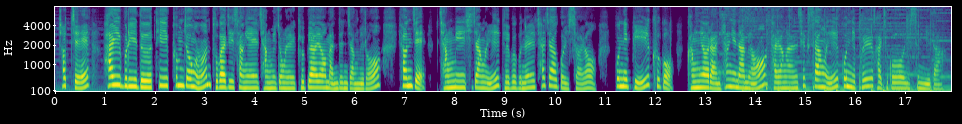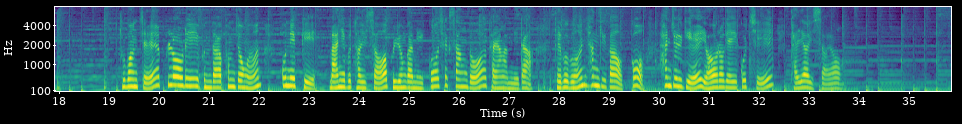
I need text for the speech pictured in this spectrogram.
첫째, 하이브리드 티 품종은 두 가지 이상의 장미종을 교배하여 만든 장미로 현재 장미 시장의 대부분을 차지하고 있어요. 꽃잎이 크고 강렬한 향이 나며 다양한 색상의 꽃잎을 가지고 있습니다. 두 번째, 플로리 분다 품종은 꽃잎이 많이 붙어 있어 볼륨감이 있고 색상도 다양합니다. 대부분 향기가 없고 한 줄기에 여러 개의 꽃이 달려 있어요.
